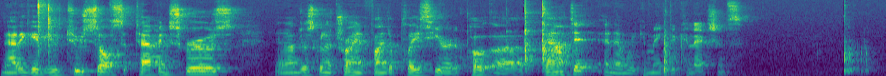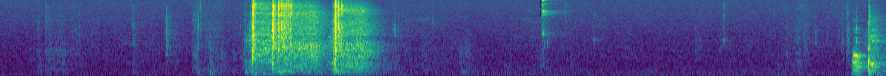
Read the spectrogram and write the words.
Now to give you two self-tapping screws, and I'm just going to try and find a place here to uh, mount it and then we can make the connections. Okay,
